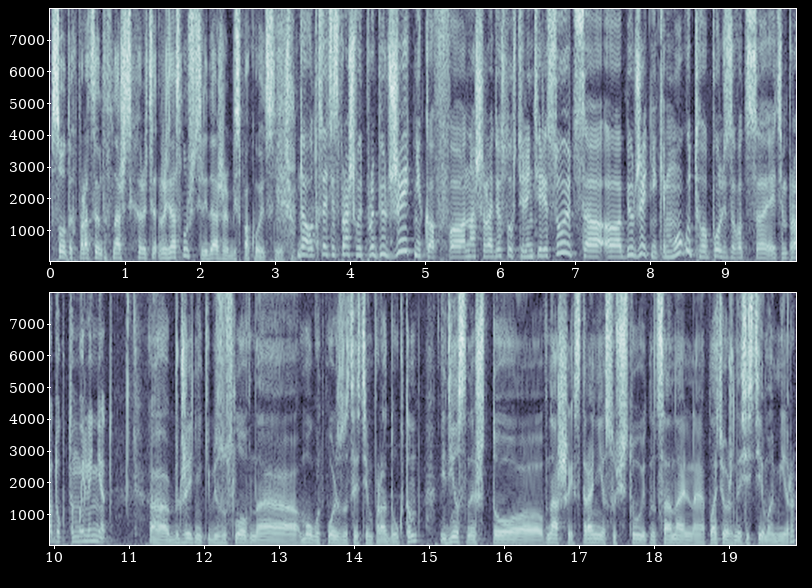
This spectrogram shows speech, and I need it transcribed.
сотых процентов наших радиослушателей даже беспокоиться нечем. Да, вот, кстати, спрашивают про бюджетников. Э, наши радиослушатели интересуются. Э, бюджетники могут пользоваться этим продуктом или нет? Э, бюджетники, безусловно, могут пользоваться этим продуктом. Единственное, что в нашей стране существует национальная платежная система МИР,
